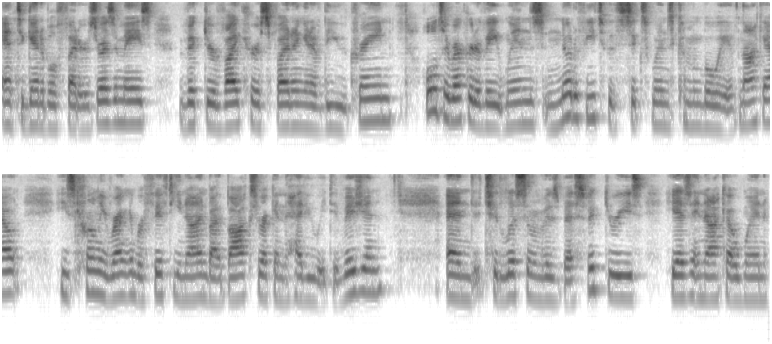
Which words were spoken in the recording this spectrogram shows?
and to gettable fighters' resumes, Viktor Vykhryst, fighting out of the Ukraine, holds a record of 8 wins, no defeats with 6 wins coming by way of knockout. He's currently ranked number 59 by BoxRec in the heavyweight division. And to list some of his best victories, he has a knockout win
